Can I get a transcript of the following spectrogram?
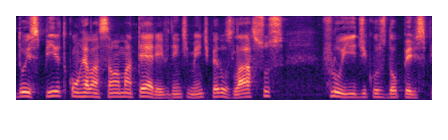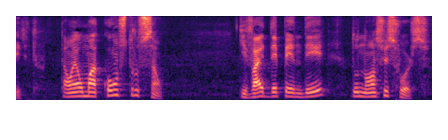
do espírito com relação à matéria, evidentemente pelos laços fluídicos do perispírito. Então é uma construção que vai depender do nosso esforço.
